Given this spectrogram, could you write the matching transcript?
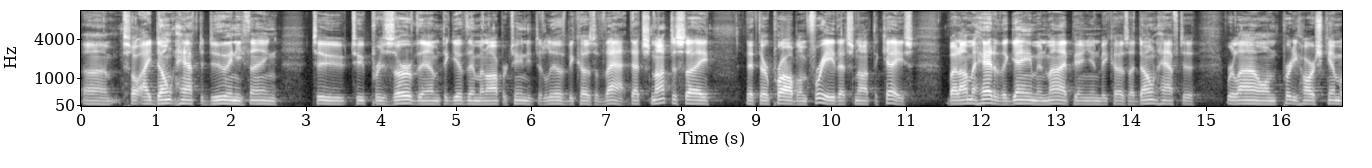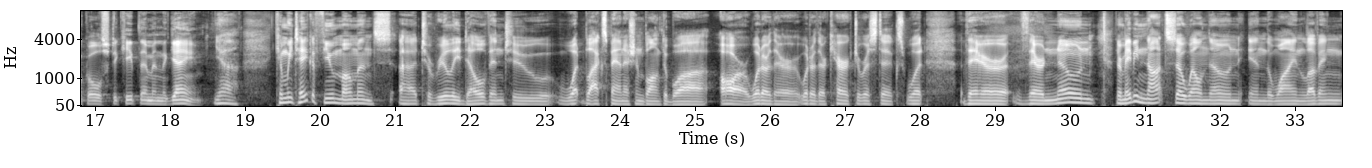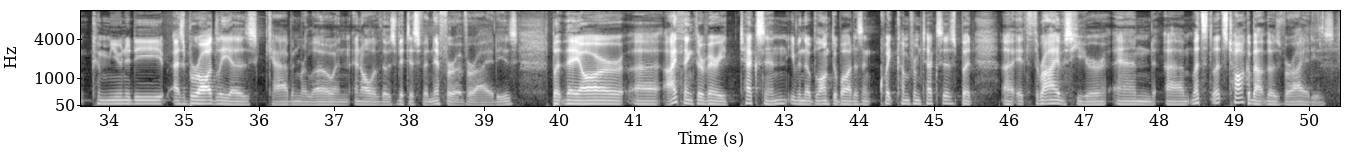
Um, so I don't have to do anything to, to preserve them, to give them an opportunity to live because of that. That's not to say that they're problem free, that's not the case. But I'm ahead of the game, in my opinion, because I don't have to rely on pretty harsh chemicals to keep them in the game. Yeah. Can we take a few moments uh, to really delve into what Black Spanish and Blanc du Bois are? What are their what are their characteristics? What they're they're known. They're maybe not so well known in the wine loving community as broadly as Cab and Merlot and, and all of those Vitis vinifera varieties, but they are. Uh, I think they're very Texan, even though Blanc du Bois doesn't quite come from Texas, but uh, it thrives here. And um, let's let's talk about those varieties.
